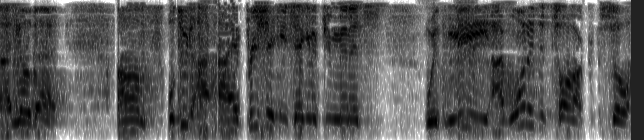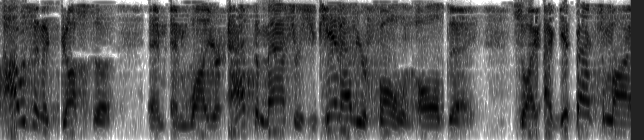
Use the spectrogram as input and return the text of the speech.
I know that. Um, well, dude, I, I appreciate you taking a few minutes with me. I wanted to talk. So I was in Augusta and and while you're at the Masters, you can't have your phone all day. So I, I get back to my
